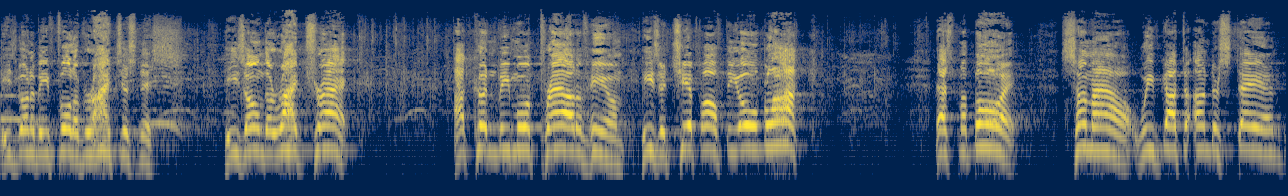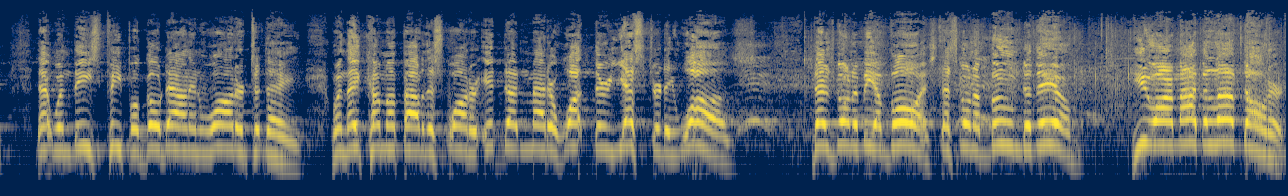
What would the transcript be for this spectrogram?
He's going to be full of righteousness. He's on the right track. I couldn't be more proud of him. He's a chip off the old block. That's my boy. Somehow we've got to understand that when these people go down in water today, when they come up out of this water, it doesn't matter what their yesterday was. There's going to be a voice that's going to boom to them. You are my beloved daughter.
